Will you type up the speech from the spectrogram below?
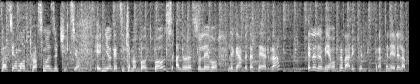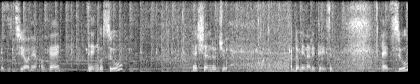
Passiamo al prossimo esercizio. In yoga si chiama boat pose, allora sollevo le gambe da terra e lo dobbiamo provare per trattenere la posizione, ok? Tengo su e scendo giù. Addominali tesi. E su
